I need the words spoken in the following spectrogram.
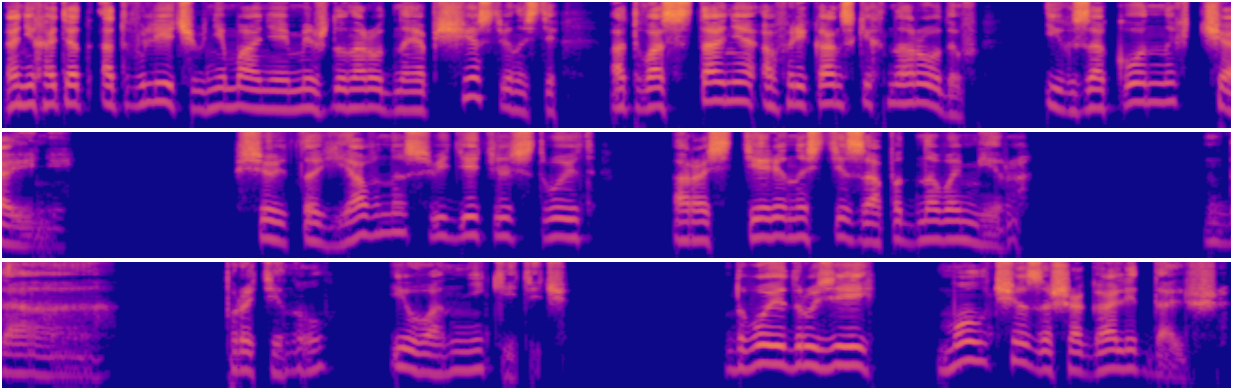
Они хотят отвлечь внимание международной общественности от восстания африканских народов, их законных чаяний. Все это явно свидетельствует о растерянности западного мира. «Да», — протянул Иван Никитич. Двое друзей молча зашагали дальше.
